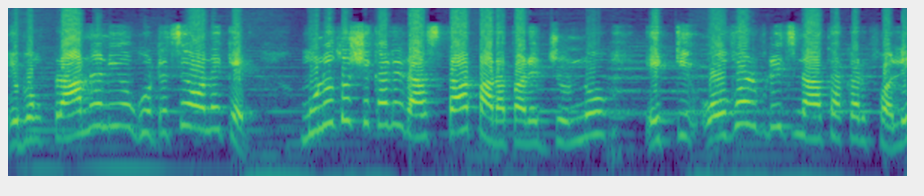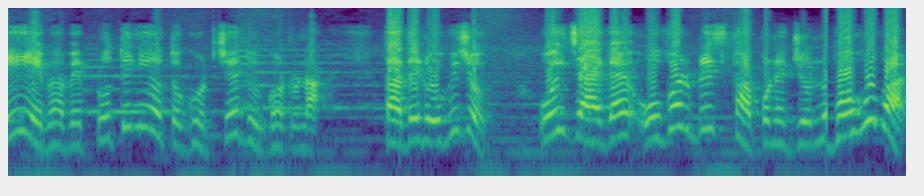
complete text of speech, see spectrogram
এবং প্রাণহানিও ঘটেছে অনেকের। মূলত সেখানে রাস্তা পারাপারের জন্য একটি ওভারব্রিজ না থাকার ফলেই এভাবে প্রতিনিয়ত ঘটছে দুর্ঘটনা। তাদের অভিযোগ, ওই জায়গায় ওভারব্রিজ স্থাপনের জন্য বহুবার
